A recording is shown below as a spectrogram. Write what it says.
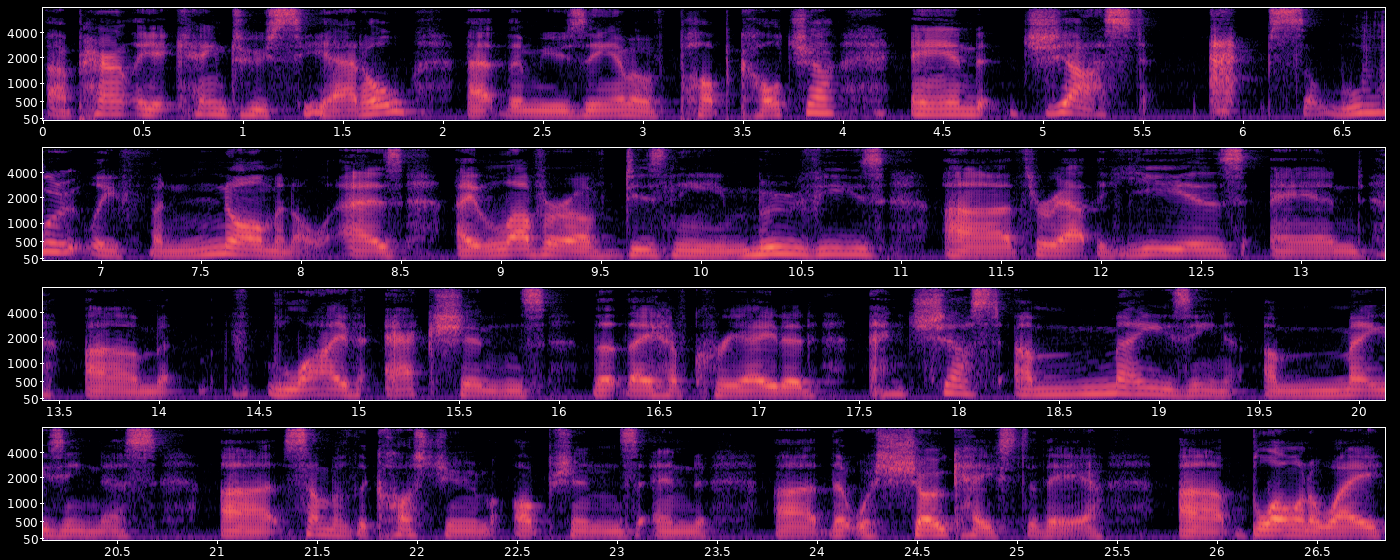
apparently it came to Seattle at the Museum of Pop Culture and just absolutely phenomenal as a lover of Disney movies uh, throughout the years and um, live actions that they have created, and just amazing, amazingness. Uh, some of the costume options and uh, that were showcased there, uh, blown away.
